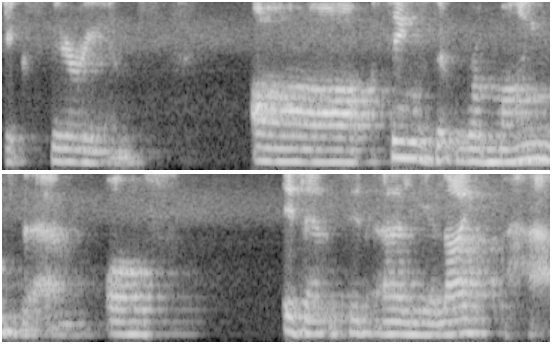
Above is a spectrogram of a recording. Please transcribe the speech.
experience are things that remind them of events in earlier life, perhaps,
